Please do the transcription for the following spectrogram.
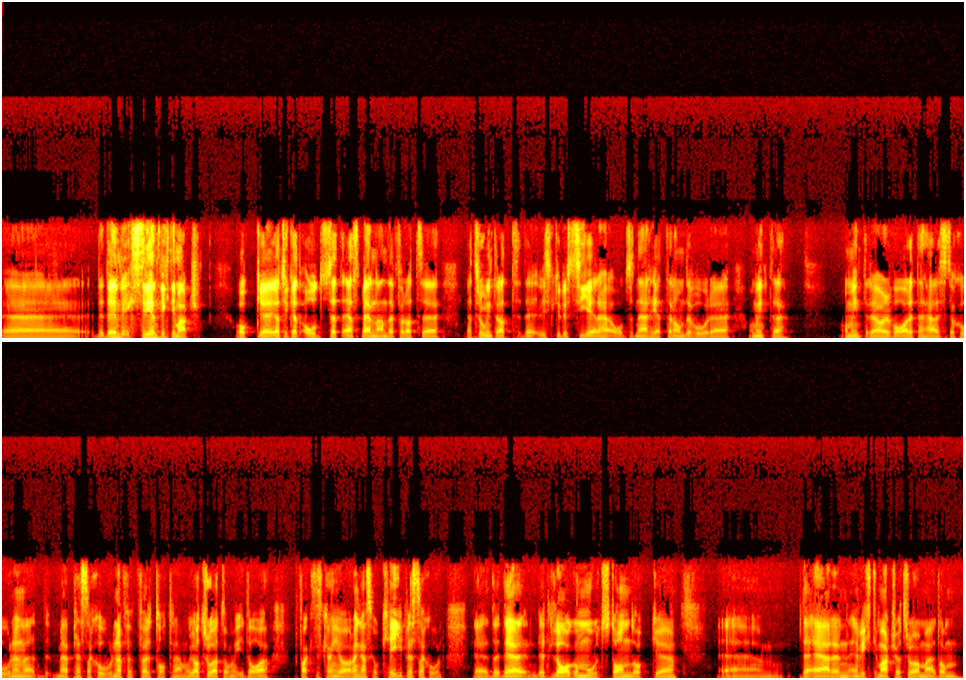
Eh, det, det är en extremt viktig match. Och eh, jag tycker att oddset är spännande för att eh, jag tror inte att det, vi skulle se det här oddset närheten om det vore, om inte om inte det har varit den här situationen med, med prestationerna för, för Tottenham och jag tror att de idag faktiskt kan göra en ganska okej okay prestation. Eh, det, det, är ett lagom motstånd och det är en, en viktig match. Jag tror att de,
